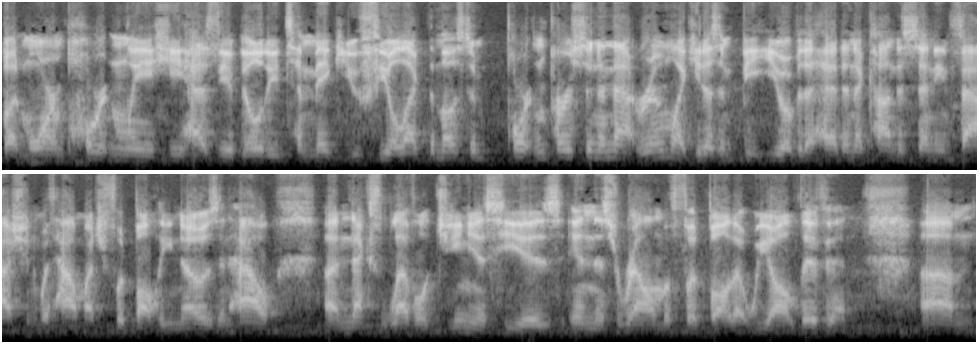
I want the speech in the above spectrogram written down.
but more importantly, he has the ability to make you feel like the most important person in that room. Like he doesn't beat you over the head in a condescending fashion with how much football he knows and how uh, next level genius he is in this realm of football that we all live in. Um,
